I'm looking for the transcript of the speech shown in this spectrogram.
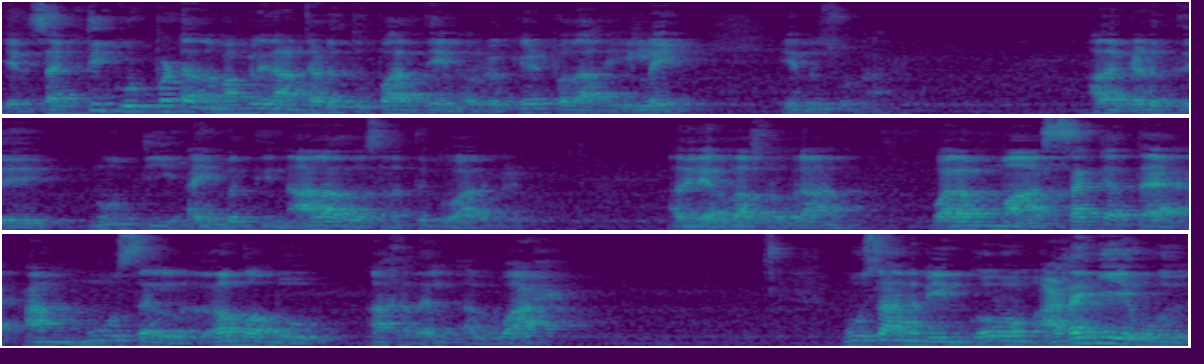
என் சக்திக்கு உட்பட்ட அந்த மக்களை நான் தடுத்து பார்த்தேன். அவர்கள் கேட்பதாக இல்லை என்று சொன்னார்கள். அதற்கடுத்து நூத்தி ஐம்பத்தி நாலாவது வசனத்துக்கு வாருங்கள். அதில் அல்லாஹ் சொல்கிறான் வலம்மா சக்கத்த அம் மூசல் ரபபு அகதல் அல்வாஹ். மூசா நபியின் கோபம் அடங்கிய போது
